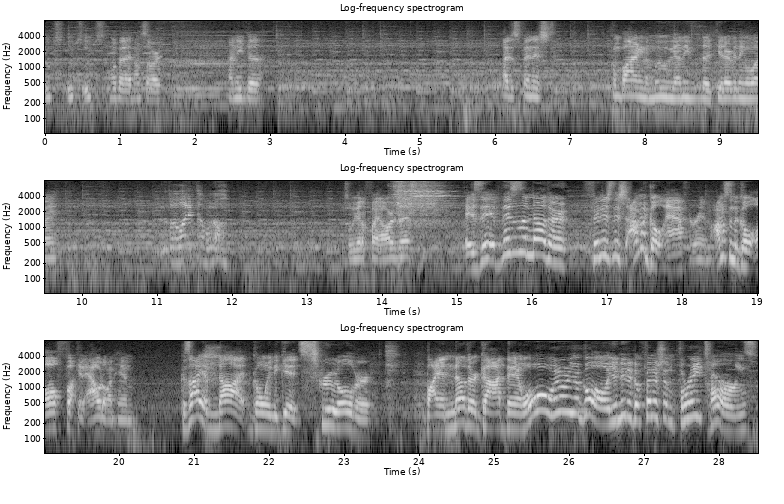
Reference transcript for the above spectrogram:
Oops, oops, oops. My bad. I'm sorry. I need to... I just finished combining the movie. I need to get everything away. So we gotta fight Arzest. Is it, if this is another finish this. I'm gonna go after him. I'm just gonna go all fucking out on him. Cause I am not going to get screwed over by another goddamn, oh, here you go, you needed to finish in three turns.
